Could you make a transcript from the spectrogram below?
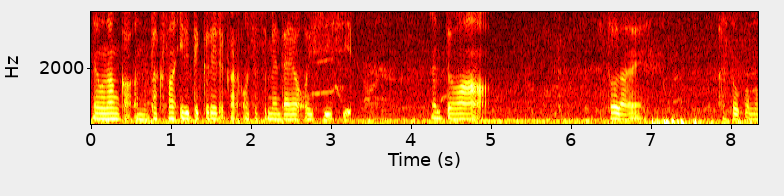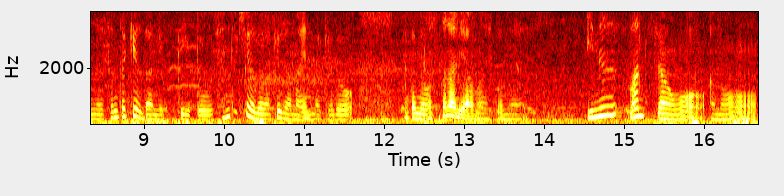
でもなんかあのたくさん入れてくれるからおすすめだよ。美味しいし。あとはそうだね。あそうこのねセントキルダに来るとセントキルダだけじゃないんだけどなんかねオーストラリアの人ね犬ワンちゃんをあの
